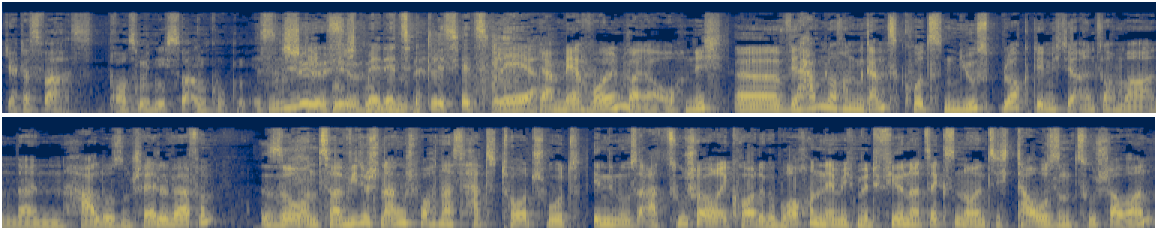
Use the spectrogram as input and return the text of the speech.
Ja, das war's. Brauchst mich nicht so angucken. Es Nö, steht nicht mehr. Der Zettel ist jetzt leer. Ja, mehr wollen wir ja auch nicht. Äh, wir haben noch einen ganz kurzen Newsblock, den ich dir einfach mal an deinen haarlosen Schädel werfe. So, und zwar, wie du schon angesprochen hast, hat Torchwood in den USA Zuschauerrekorde gebrochen, nämlich mit 496.000 Zuschauern.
